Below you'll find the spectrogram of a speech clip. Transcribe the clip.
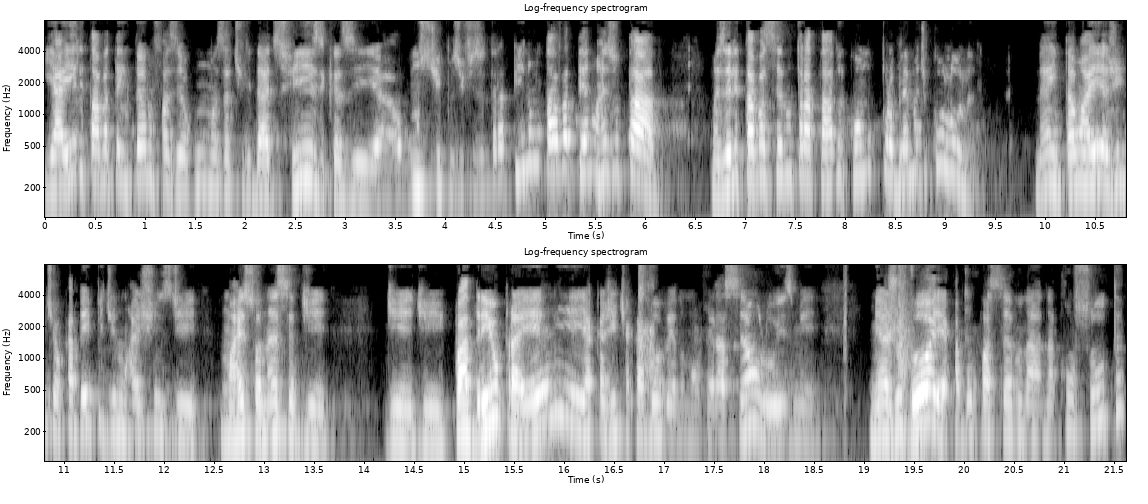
E aí ele estava tentando fazer algumas atividades físicas e alguns tipos de fisioterapia e não estava tendo resultado. Mas ele estava sendo tratado como problema de coluna. Né? Então aí a gente, eu acabei pedindo um raio-x de uma ressonância de, de, de quadril para ele e a gente acabou vendo uma alteração. O Luiz me, me ajudou e acabou passando na, na consulta.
